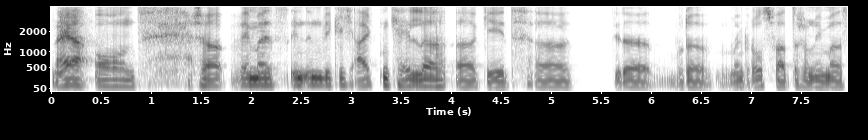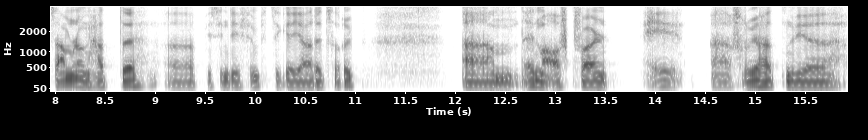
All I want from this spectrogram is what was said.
Naja, und schau, wenn man jetzt in den wirklich alten Keller äh, geht, äh, der, wo der, mein Großvater schon immer Sammlung hatte, äh, bis in die 50er Jahre zurück, ähm, da ist mir aufgefallen, hey, äh, früher hatten wir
